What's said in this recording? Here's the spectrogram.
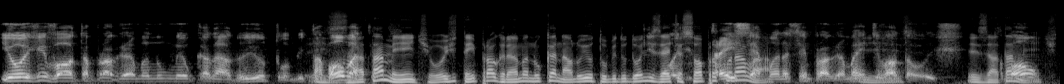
E hoje volta programa no meu canal do YouTube, tá bom, Matheus? Exatamente. Hoje tem programa no canal no YouTube do Donizete. É Hoje, só Três procurar lá. semanas sem programa, a gente Isso. volta hoje. Exatamente.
